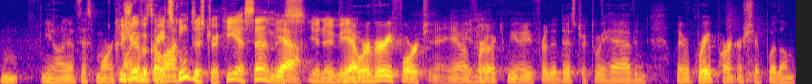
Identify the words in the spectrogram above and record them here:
you know, and if this more Because you have a great school district, ESM is, yeah, you know what I mean? Yeah, we're very fortunate, you know, You for know. the community, for the district we have, and we have a great partnership with them.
